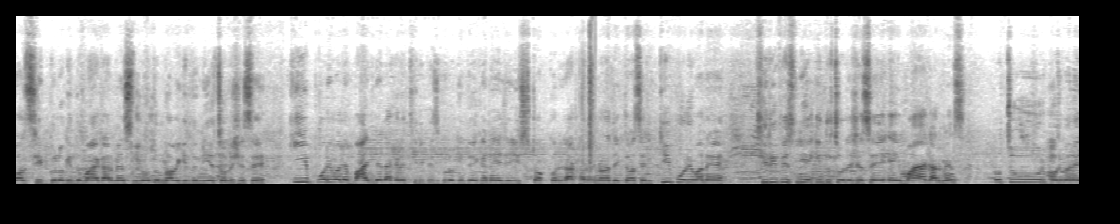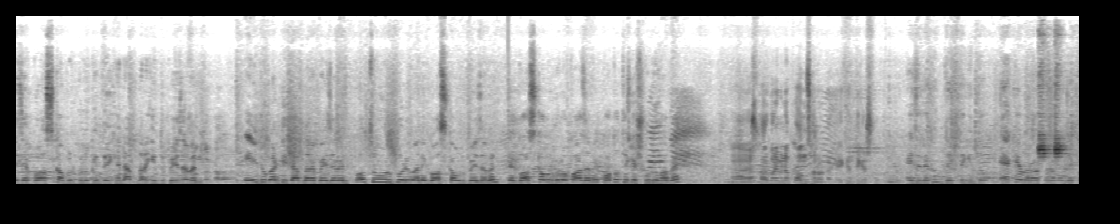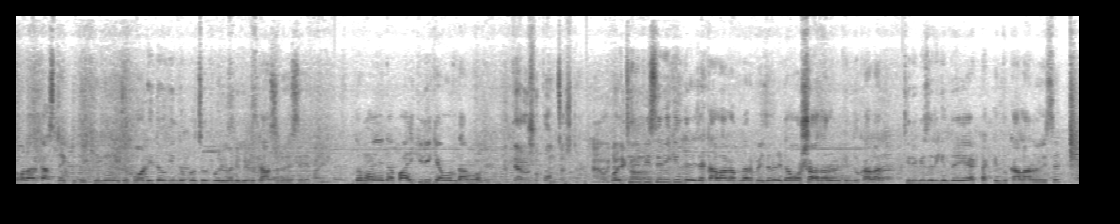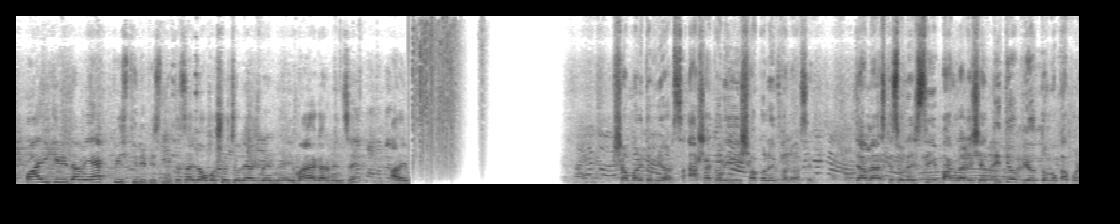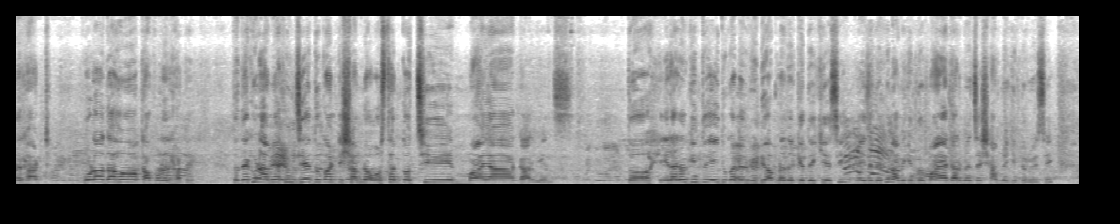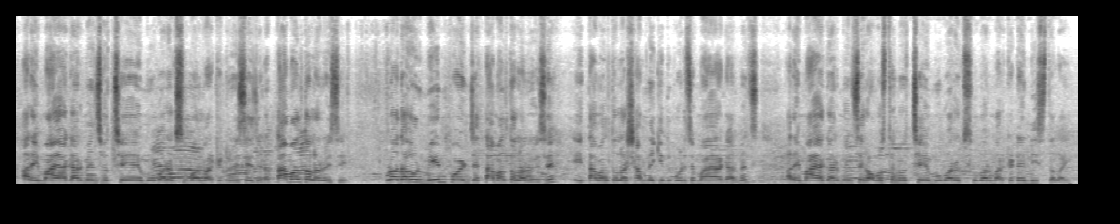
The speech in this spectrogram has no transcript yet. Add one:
গজ সিটগুলো কিন্তু মায়া গার্মেন্টস নতুনভাবে কিন্তু নিয়ে চলে এসেছে। কি পরিমাণে বাইন্ডেল আকারে থ্রি পিসগুলো কিন্তু এখানে এই যে স্টক করে রাখা রয়েছে। আপনারা দেখতে পাচ্ছেন কি পরিমাণে থ্রি পিস নিয়ে কিন্তু চলে এসেছে এই মায়া গার্মেন্টস প্রচুর পরিমাণে এই যে গস কাপড়গুলো কিন্তু এখানে আপনারা কিন্তু পেয়ে যাবেন। এই দোকানটিতে আপনারা পেয়ে যাবেন প্রচুর পরিমাণে গস কাপড় পেয়ে যাবেন। যে গস কাপড়গুলো পাওয়া যাবে কত থেকে শুরু হবে? সর্বনিম্ন পঞ্চান্ন টাকা এখান থেকে শুরু। এই যে দেখুন দেখতে কিন্তু একেবারে অসাধারণ যে গলার কাজটা একটু দেখিয়ে নিন। এই যে বডিতেও কিন্তু প্রচুর পরিমাণে কিন্তু কাজ রয়েছে। তো ভাই এটা পাইকিরি কেমন দাম হবে? তেরোশো পঞ্চাশ টাকা। হ্যাঁ ওই থ্রি পিসেরই কিন্তু এই যে কালার আপনারা পেয়ে যাবেন। এটা অসাধারণ কিন্তু কালার থ্রি পিসের কিন্তু এই একটা কিন্তু কালার রয়েছে। পাইকিরি দামে এক পিস থ্রি পিস নিতে চাইলে অবশ্যই চলে আসবেন এই মায়া গার্মেন্টসে আর এই সম্মানিত ভিউয়ার্স আশা করি সকলেই ভালো আছেন। তো আমি আজকে চলে এসেছি বাংলাদেশের দ্বিতীয় বৃহত্তম কাপড়ের হাট, পোড়াদাহ কাপড়ের হাটে। তো দেখুন, আমি এখন যে দোকানটির সামনে অবস্থান করছি, মায়া গার্মেন্টস। তো এর আগেও কিন্তু এই দোকানের ভিডিও আপনাদেরকে দেখিয়েছি। এই যে দেখুন, আমি কিন্তু মায়া গার্মেন্টসের সামনে কিন্তু রয়েছি। আর এই মায়া গার্মেন্টস হচ্ছে মোবারক সুপার মার্কেট রয়েছে, যেটা তামালতলা রয়েছে। পুরাদাহর মেন পয়েন্ট যে তামালতলা রয়েছে, এই তামালতলার সামনে কিন্তু পড়েছে মায়া গার্মেন্টস। আর এই মায়া গার্মেন্টসের অবস্থান হচ্ছে মোবারক সুপার মার্কেটের নিচতলায়।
